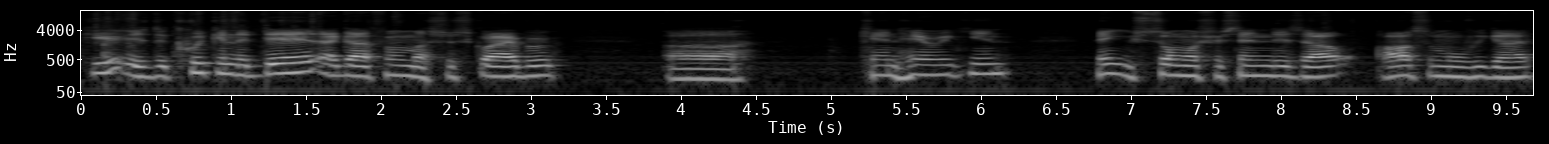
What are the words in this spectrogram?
here is the Quick and the Dead I got from a subscriber uh, Ken Harrigan. Thank you so much for sending this out. Awesome movie, guys.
